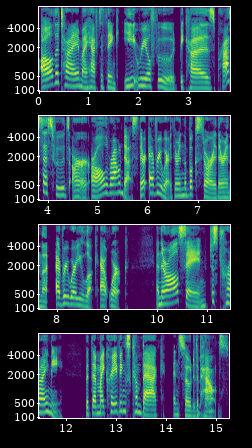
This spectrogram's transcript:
All the time, I have to think, eat real food because processed foods are, are all around us. They're everywhere. They're in the bookstore. They're in the everywhere you look at work. And they're all saying, just try me. But then my cravings come back, and so do the mm-hmm. pounds.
